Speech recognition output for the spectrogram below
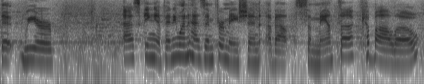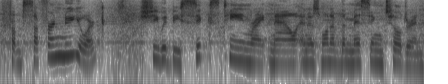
that we are asking if anyone has information about Samantha Caballo from Suffern, New York. She would be 16 right now and is one of the missing children.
